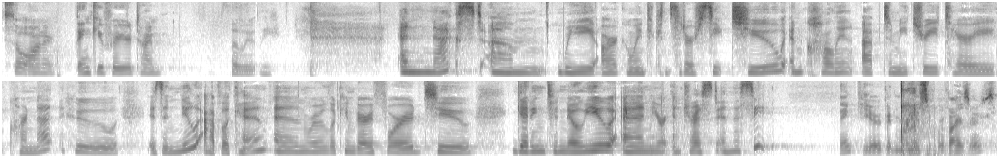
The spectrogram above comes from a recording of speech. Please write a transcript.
So honored. Thank you for your time. Absolutely. And next, um, we are going to consider seat two and calling up Dimitri Terry Cornett, who is a new applicant, and we're looking very forward to getting to know you and your interest in the seat. Thank you. Good morning, supervisors.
